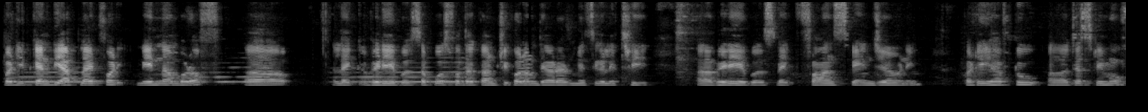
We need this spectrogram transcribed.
But it can be applied for main number of uh, like variables. Suppose for the country column there are basically three uh, variables like france spain germany. But you have to uh, just remove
